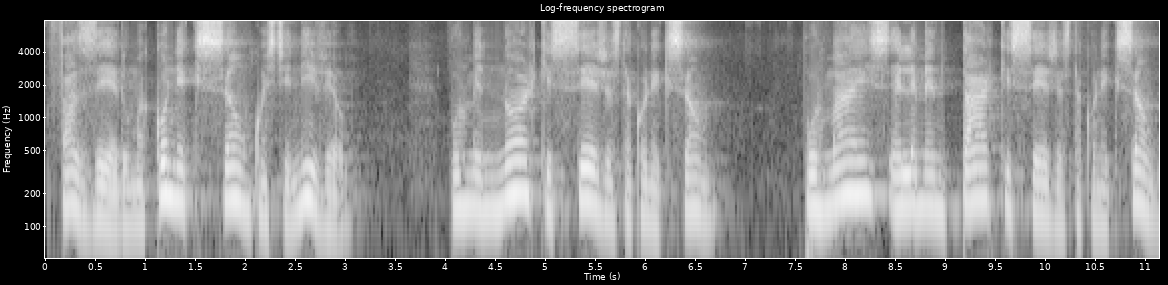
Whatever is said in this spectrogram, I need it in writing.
fazer uma conexão com este nível, por menor que seja esta conexão, por mais elementar que seja esta conexão,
